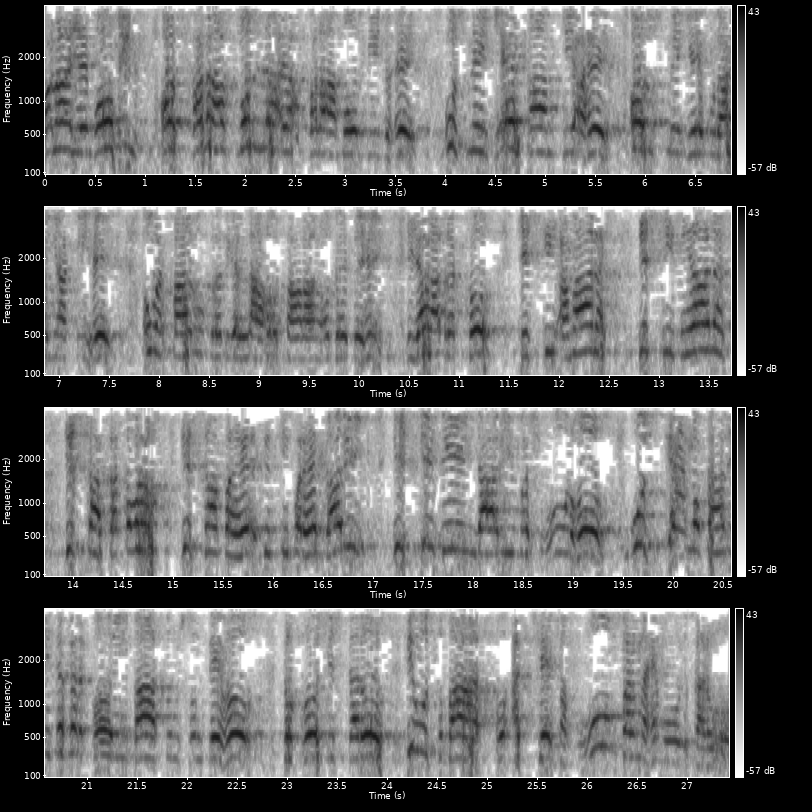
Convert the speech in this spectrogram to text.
فلاں یہ مومن اور فلاں ملا یا فلاں مولوی جو ہے، اس نے یہ کام کیا ہے اور اس نے یہ برائیاں کی ہے عمر فاروق رضی اللہ تعالیٰ کہتے ہیں، یاد رکھو، جس کی امانت، جس کی دیانت، جس کا تقوی، جس کا جس کی پرہیزگاری، جس کی دینداری مشہور ہو، اس کے مطابق اگر کوئی بات تم سنتے ہو، تو کوشش کرو کہ اس بات کو اچھے مفہوم پر محمول کرو۔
